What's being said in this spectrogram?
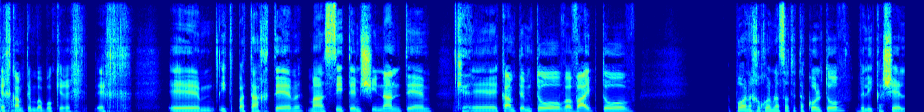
איך נכון. קמתם בבוקר, איך, איך אה, התפתחתם, מה עשיתם, שיננתם, כן. אה, קמתם טוב, ה vibe טוב. פה אנחנו יכולים לעשות את הכל טוב ולהיכשל.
